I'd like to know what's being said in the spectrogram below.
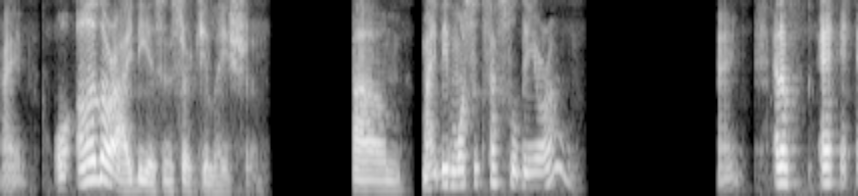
right? Or other ideas in circulation um, might be more successful than your own. Right? And, if,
